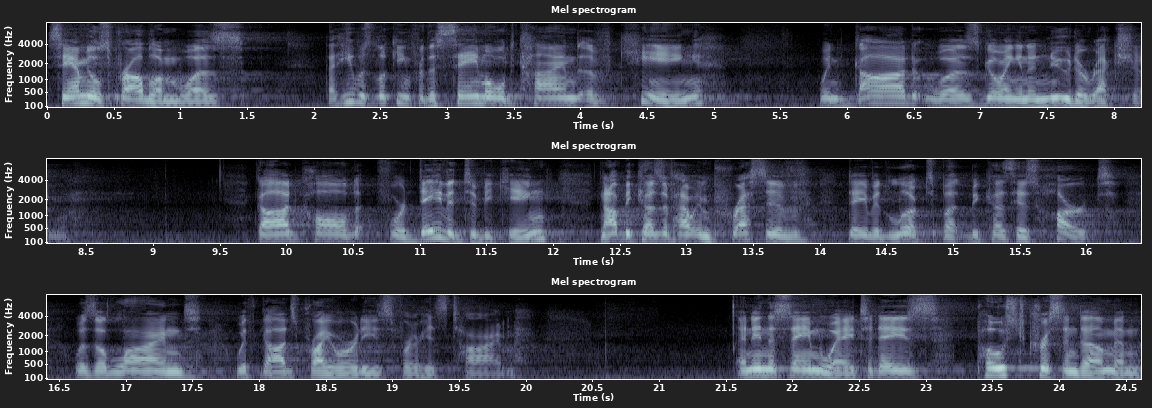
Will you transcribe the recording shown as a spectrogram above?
Samuel's problem was that he was looking for the same old kind of king when God was going in a new direction. God called for David to be king, not because of how impressive David looked, but because his heart was aligned with God's priorities for his time. And in the same way, today's post Christendom and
